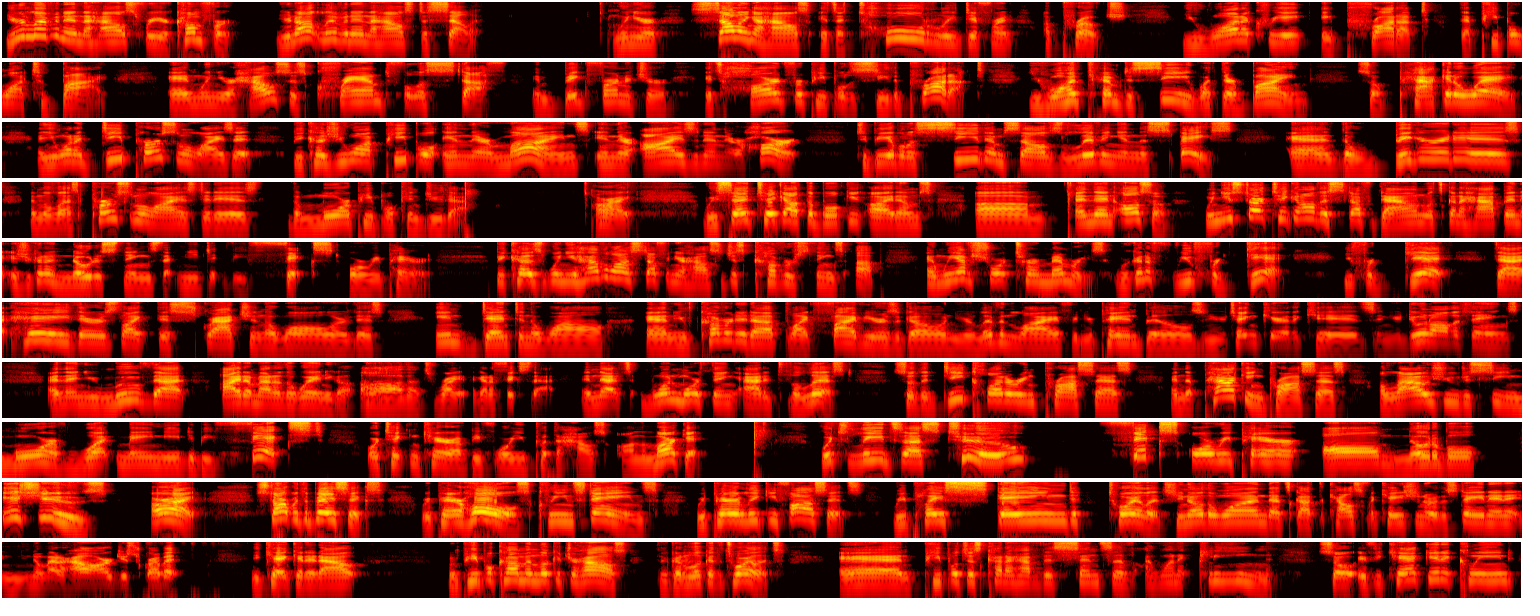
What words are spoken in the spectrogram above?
you're living in the house for your comfort. You're not living in the house to sell it. When you're selling a house, it's a totally different approach. You want to create a product that people want to buy. And when your house is crammed full of stuff and big furniture, it's hard for people to see the product. You want them to see what they're buying. So pack it away. And you want to depersonalize it because you want people in their minds, in their eyes, and in their heart to be able to see themselves living in the space. And the bigger it is and the less personalized it is, the more people can do that. All right. We said take out the bulky items. Um, and then also, when you start taking all this stuff down, what's going to happen is you're going to notice things that need to be fixed or repaired. Because when you have a lot of stuff in your house, it just covers things up and we have short-term memories. We're gonna you forget. You forget that hey, there's like this scratch in the wall or this indent in the wall, and you've covered it up like five years ago, and you're living life and you're paying bills and you're taking care of the kids and you're doing all the things, and then you move that item out of the way and you go, oh, that's right, I got to fix that. And that's one more thing added to the list. So the decluttering process and the packing process allows you to see more of what may need to be fixed or taken care of before you put the house on the market. Which leads us to fix or repair all notable issues. All right, start with the basics repair holes, clean stains, repair leaky faucets, replace stained toilets. You know, the one that's got the calcification or the stain in it, and no matter how hard you scrub it, you can't get it out. When people come and look at your house, they're going to look at the toilets. And people just kind of have this sense of, I want it clean. So if you can't get it cleaned,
